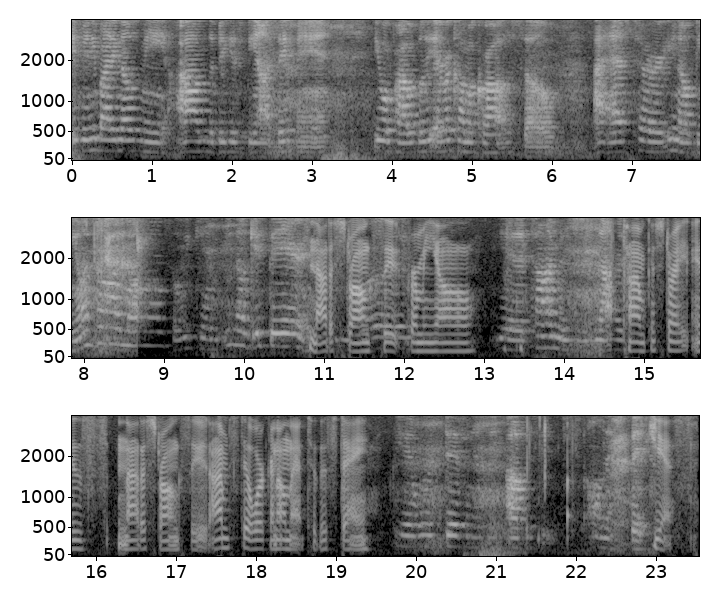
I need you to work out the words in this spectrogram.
if anybody knows me, I'm the biggest Beyonce fan you will probably ever come across. So I asked her, you know, be on time, mom, so we can, you know, get there. Not a strong suit for me, y'all. Yeah, time is just not. Time constraint is not a strong suit. I'm still working on that to this day. Yeah, we're definitely opposites on that spectrum. Yes.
